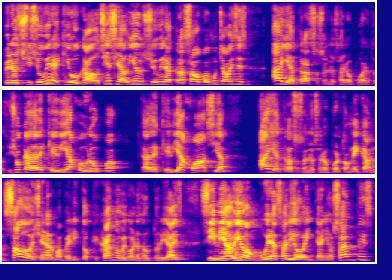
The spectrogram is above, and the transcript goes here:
Pero si se hubiera equivocado, si ese avión se hubiera atrasado, porque muchas veces hay atrasos en los aeropuertos. Y yo cada vez que viajo a Europa, cada vez que viajo a Asia, hay atrasos en los aeropuertos, me he cansado de llenar papelitos quejándome con las autoridades. Si mi avión hubiera salido 20 años antes,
